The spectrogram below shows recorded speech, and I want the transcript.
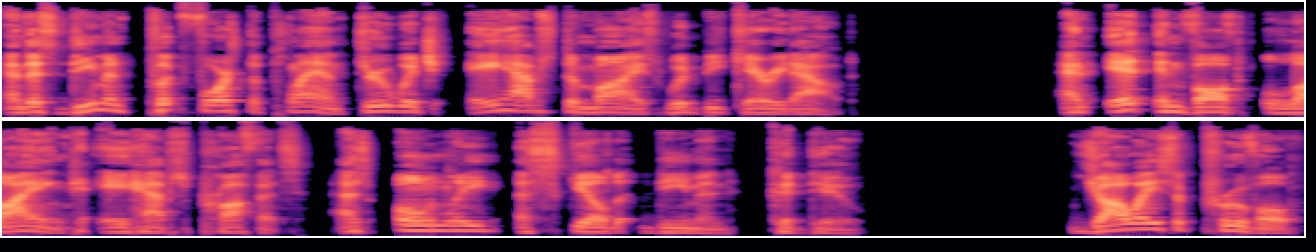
and this demon put forth the plan through which Ahab's demise would be carried out and it involved lying to Ahab's prophets, as only a skilled demon could do. Yahweh's approval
